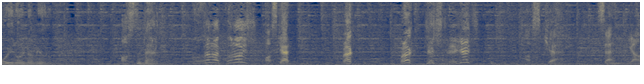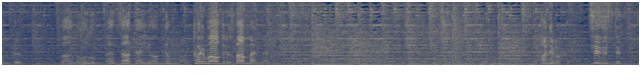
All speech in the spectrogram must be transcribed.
oyun oynamıyorum. Aslı nerede? Sana konuş. Asker! Bırak! Bırak! Geç şuraya geç. Asker! Sen yandın. Lan oğlum ben zaten yandım lan. Karımı aldınız lan benden. Hadi bakalım. Siz istediniz.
